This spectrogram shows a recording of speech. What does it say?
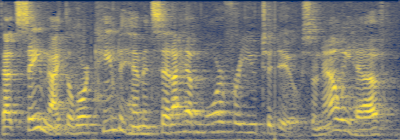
That same night, the Lord came to him and said, I have more for you to do. So now we have,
